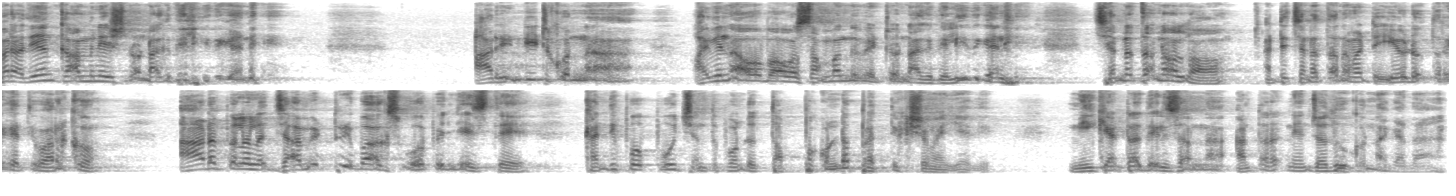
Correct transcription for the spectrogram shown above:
మరి అదేం కాంబినేషనో నాకు తెలియదు కానీ ఆ రెండింటికున్న అవినావభావ సంబంధం ఏంటో నాకు తెలియదు కానీ చిన్నతనంలో అంటే చిన్నతనం అంటే ఏడో తరగతి వరకు ఆడపిల్లల జామెట్రీ బాక్స్ ఓపెన్ చేస్తే కందిపప్పు చింతపండు తప్పకుండా ప్రత్యక్షమయ్యేది. మీకెట్టా తెలుసన్నా అంటారా నేను చదువుకున్నా కదా.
